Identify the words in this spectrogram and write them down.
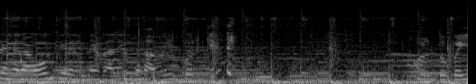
सहराओं के रहने वाले भागलपुर के। और दुबई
